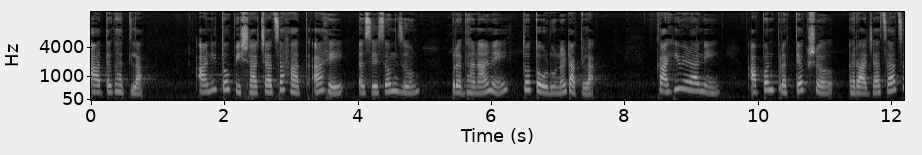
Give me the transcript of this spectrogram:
आत घातला आणि तो पिशाचाचा हात आहे असे समजून प्रधानाने तो तोडून टाकला. काही वेळाने आपण प्रत्यक्ष राजाचाच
